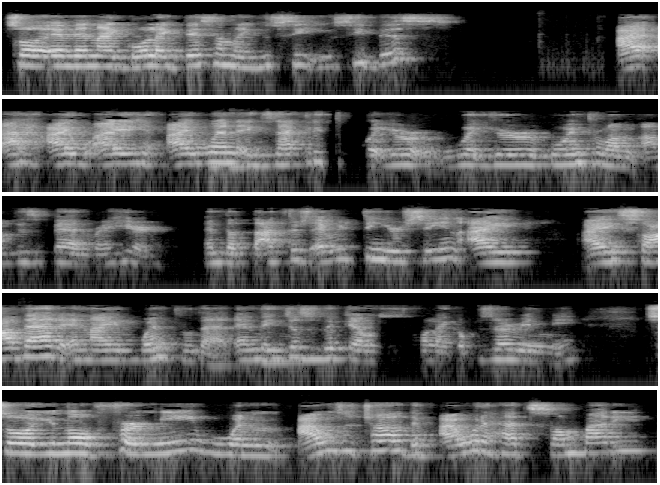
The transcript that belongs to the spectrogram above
So and then I go like this. I'm like you see you see this I, I, I, I went exactly what you're what you're going through on, on this bed right here. And the doctors, everything you're seeing, I I saw that and I went through that. And they just mm-hmm. look at me like observing me. So, you know, for me, when I was a child, if I would have had somebody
